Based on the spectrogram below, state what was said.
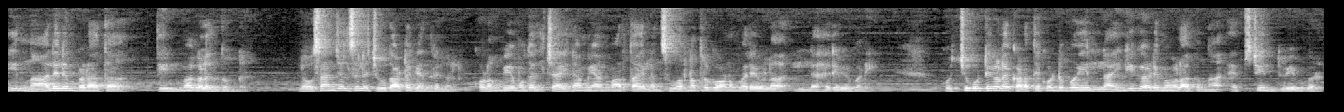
ഈ നാലിലും പെടാത്ത തിന്മകൾ എന്തുണ്ട്? ലോസ് ആഞ്ചൽസിലെ ചൂതാട്ട കേന്ദ്രങ്ങൾ കൊളംബിയ മുതൽ ചൈന മ്യാൻമാർ തായ്ലൻഡ് സുവർണ ത്രികോണം വരെയുള്ള ലഹരി വിപണി. കൊച്ചുകുട്ടികളെ കടത്തിക്കൊണ്ടുപോയി ലൈംഗിക അടിമകളാക്കുന്ന എപ്സ്റ്റീൻ ദ്വീപുകൾ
